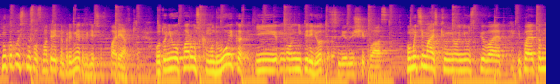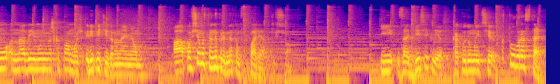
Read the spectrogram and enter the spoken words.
Ну, какой смысл смотреть на предметы, где все в порядке? Вот у него по русскому двойка, и он не перейдет в следующий класс. По математике у него не успевает, и поэтому надо ему немножко помочь. Репетитора наймем. А по всем остальным предметам в порядке все. И за 10 лет, как вы думаете, кто вырастает?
